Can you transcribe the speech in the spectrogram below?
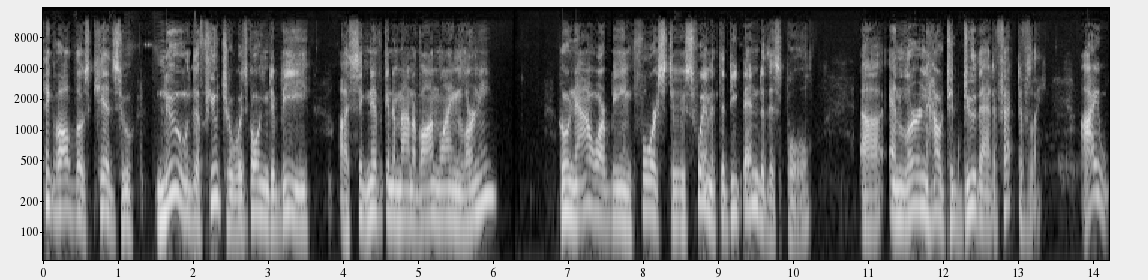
Think of all those kids who knew the future was going to be a significant amount of online learning, who now are being forced to swim at the deep end of this pool uh, and learn how to do that effectively. I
